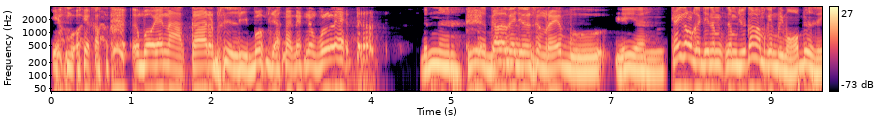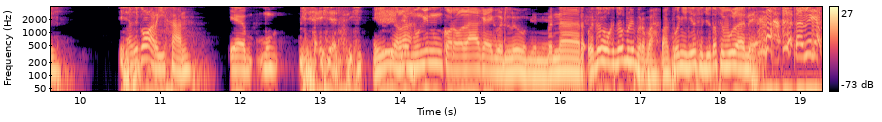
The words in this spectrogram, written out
Ya mau ya kalau mau ya nakar beli bom jangan yang 60 liter. Bener. Iya. Kalau gaji enam ribu. Iya. Kayaknya kalau gaji 6, juta gak mungkin beli mobil sih. Pasti kok warisan. Ya, ya iya sih. Iyalah. Ya, mungkin Corolla kayak gue dulu mungkin. Bener. Itu waktu itu beli berapa? 40 nyicil sejuta sebulan ya. Tapi kan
